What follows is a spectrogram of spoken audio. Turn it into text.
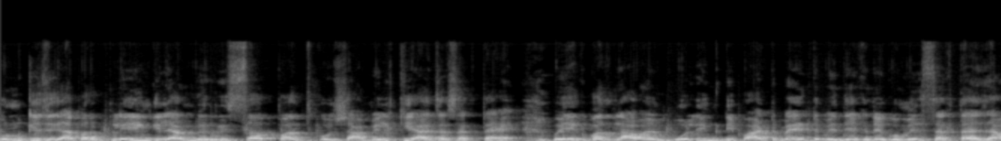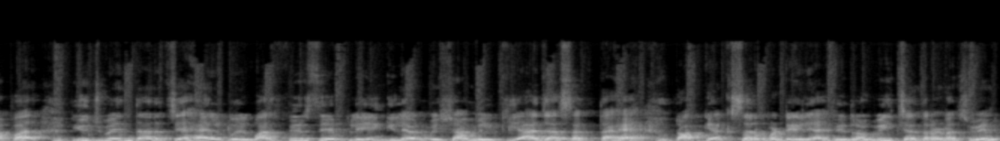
उनकी जगह पर प्लेइंग इलेवन में ऋषभ पंत को शामिल किया जा सकता है। वो एक बदलाव हमें बोलिंग डिपार्टमेंट में देखने को मिल सकता है, जहाँ पर युजवेंद्र चहल को एक बार फिर से प्लेइंग इलेवन में शामिल किया जा सकता है। तो आपके अक्षर पटेल या फिर रविचंद्रन अश्विन,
